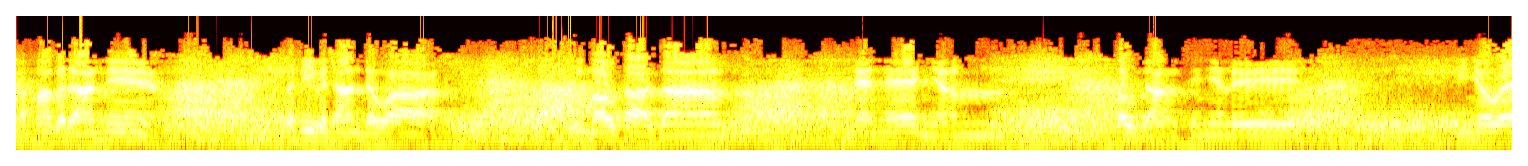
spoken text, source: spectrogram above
သမဗရာနှင့်သတိပဋ္ဌာန်တဝဝိမောခဇံနဲ့နဲ့ညံသုတ်တံဆင်ရင်လေညိုဝဲ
